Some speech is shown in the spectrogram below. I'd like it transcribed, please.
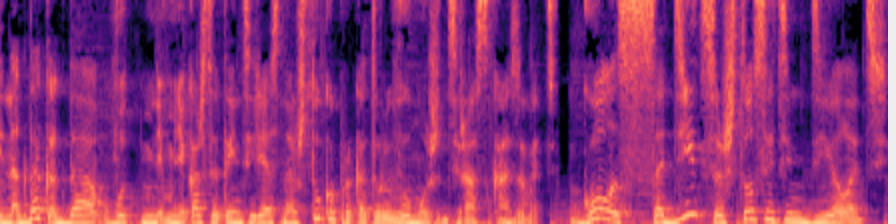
Иногда, когда, вот мне, мне кажется, это интересная штука, про которую вы можете рассказывать. Голос садится, что с этим делать?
